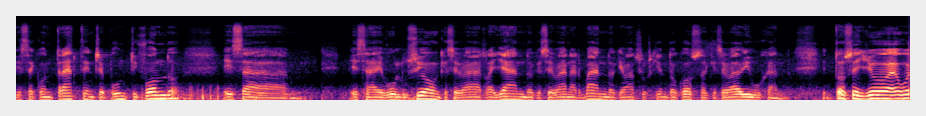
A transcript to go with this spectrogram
ese contraste entre punto y fondo, esa, esa evolución que se va rayando, que se van armando, que van surgiendo cosas, que se va dibujando. Entonces yo hago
